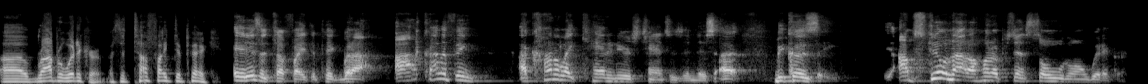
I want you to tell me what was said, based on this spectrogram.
uh, Robert Whitaker? It's a tough fight to pick. It is a tough fight to pick, but I I kind of think I kind of like Cannonier's chances in this I, because I'm still not 100% sold on Whitaker.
